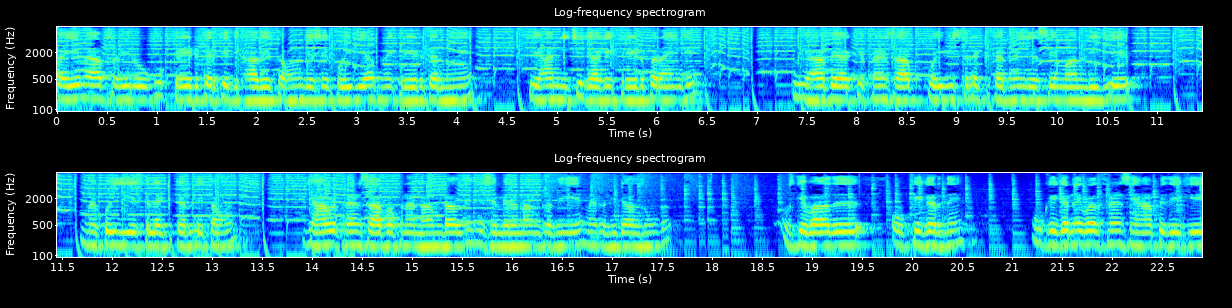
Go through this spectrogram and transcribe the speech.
आइए मैं आप सभी लोगों को क्रिएट करके दिखा देता हूँ, जैसे कोई भी आपने क्रिएट करनी है। तो यहाँ नीचे जाके क्रिएट पर आएँगे। तो यहाँ पे आके फ्रेंड्स आप कोई भी सिलेक्ट कर रहे हैं, जैसे मान लीजिए मैं कोई ये सिलेक्ट कर लेता हूँ। यहाँ पे फ्रेंड्स आप अपना नाम डाल दें, जैसे मेरा नाम रवि है, मैं रवि डाल दूँगा। उसके बाद ओके कर दें। ओके करने के बाद फ्रेंड्स यहाँ पे देखिए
